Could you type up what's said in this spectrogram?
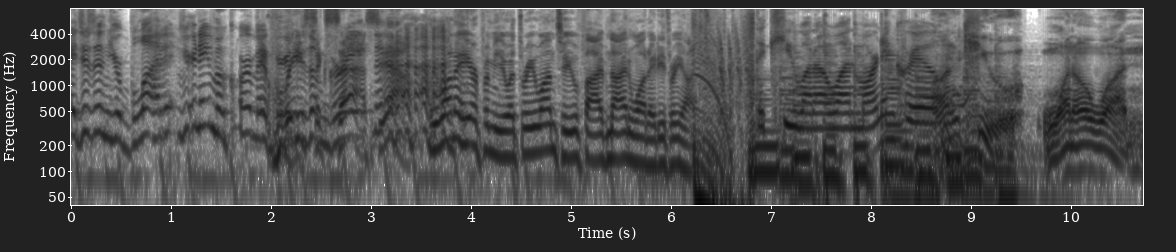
It's just in your blood. If your name McCormick, It you're gonna do breeds something success, great. yeah. We want to hear from you at 312 591 8300. The Q101 Morning Crew. On Q 101.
